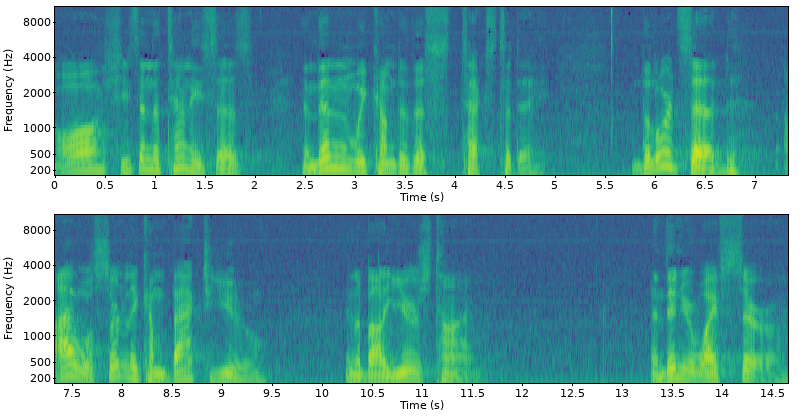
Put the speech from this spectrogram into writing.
Oh, she's in the tent, he says. And then we come to this text today. The Lord said, I will certainly come back to you in about a year's time. And then your wife Sarah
